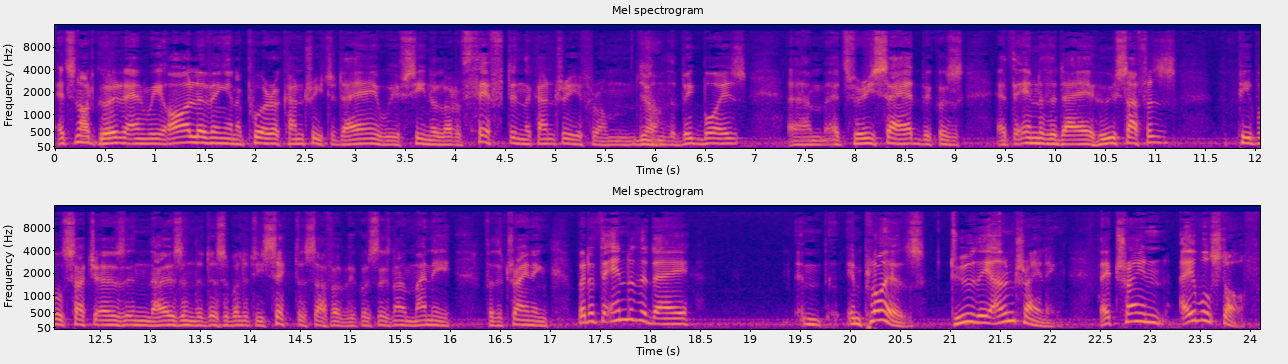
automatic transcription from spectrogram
It's not good, and we are living in a poorer country today. We've seen a lot of theft in the country from yeah. some of the big boys. Um, it's very sad because at the end of the day, who suffers? People such as in those in the disability sector suffer because there's no money for the training. But at the end of the day, em- employers do their own training. They train able staff.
